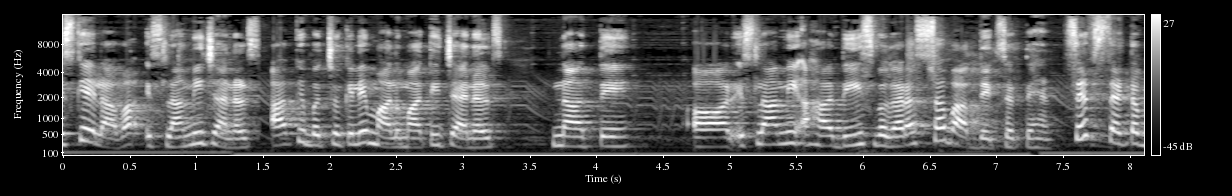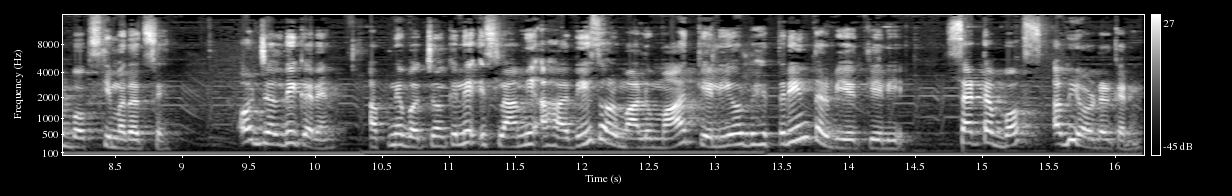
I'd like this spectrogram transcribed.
इसके अलावा इस्लामी चैनल्स आपके बच्चों के लिए मालूमती चैनल्स नाते और इस्लामी अहादीस वगैरह सब आप देख सकते हैं, सिर्फ़ सेटअप बॉक्स की मदद से। और जल्दी करें। अपने बच्चों के लिए इस्लामी अहादीस और मालूम के लिए और बेहतरीन तरबियत के लिए। सेटअप बॉक्स अभी ऑर्डर करें।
